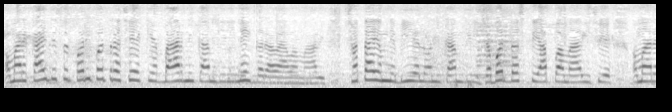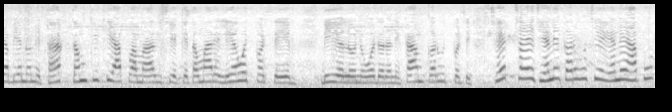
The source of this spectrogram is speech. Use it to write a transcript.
અમારે કાયદેસર પરિપત્ર છે કે બહારની કામગીરી નહીં કરાવવામાં આવી. છતાંય અમને બીએલઓની કામગીરી જબરદસ્તી આપવામાં આવી છે. અમારા બહેનોને ધાક ધમકીથી આપવામાં આવી છે કે તમારે લેવો જ પડશે એમ. બીએલઓનો ઓર્ડર અને કામ કરવું જ પડશે. સ્વેચ્છાએ જેને કરવું છે એને આપો.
